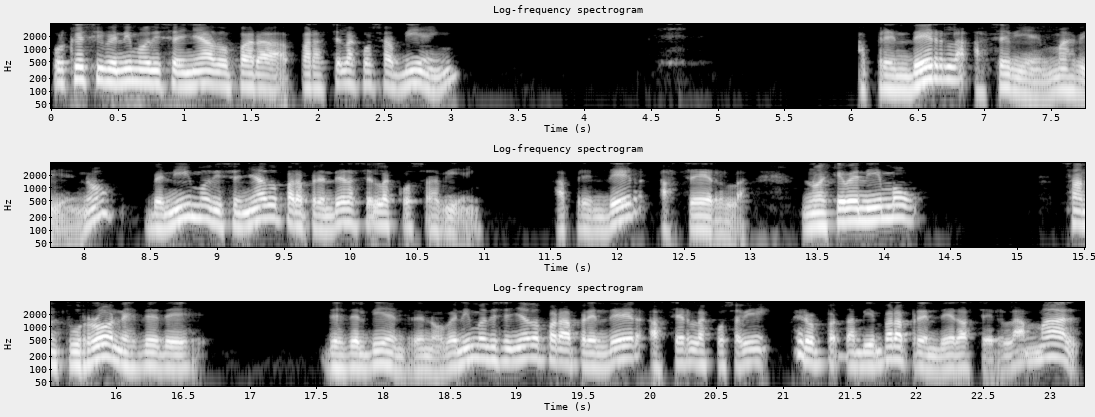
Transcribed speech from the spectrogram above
Porque si venimos diseñados para, para hacer las cosas bien, aprenderla hace bien, más bien, ¿no? Venimos diseñados para aprender a hacer las cosas bien. Aprender a hacerla. No es que venimos santurrones desde desde el vientre, no. Venimos diseñados para aprender a hacer las cosas bien, pero también para aprender a hacerla mal.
